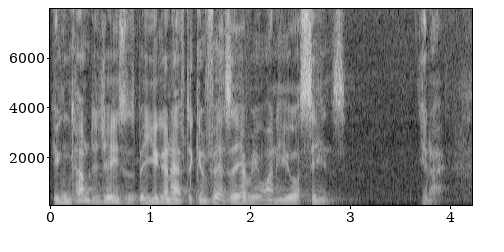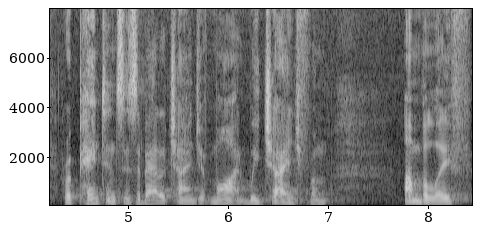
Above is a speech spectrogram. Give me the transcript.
you can come to Jesus, but you're going to have to confess every one of your sins. You know, repentance is about a change of mind. We change from unbelief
